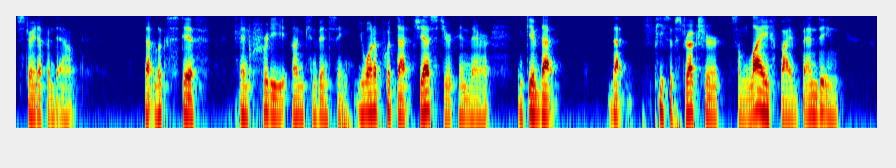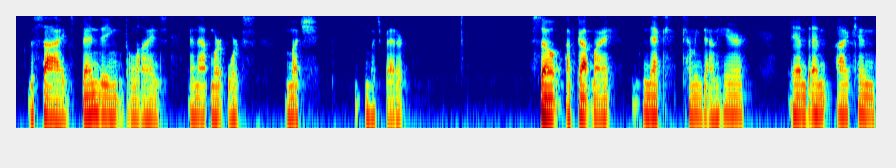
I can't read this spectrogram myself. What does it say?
straight up and down. That looks stiff and pretty unconvincing. You want to put that gesture in there and give that that piece of structure some life by bending the sides, bending the lines, and that works much much better. So I've got my neck coming down here, and then I can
